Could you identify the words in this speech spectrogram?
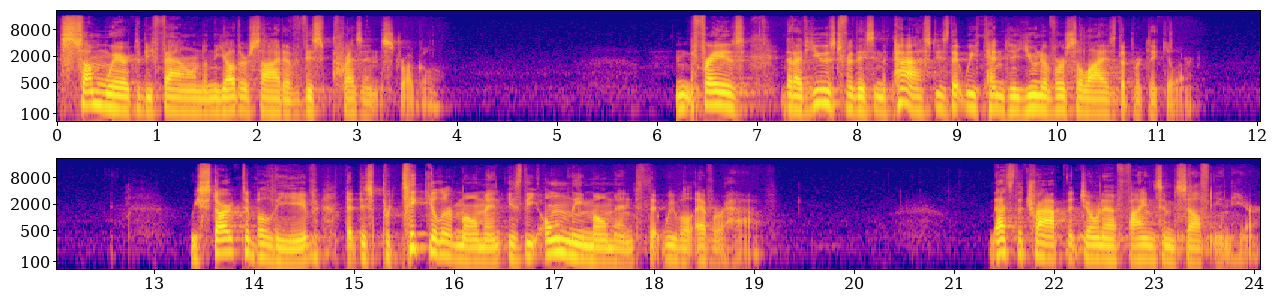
somewhere to be found on the other side of this present struggle. And the phrase that I've used for this in the past is that we tend to universalize the particular. We start to believe that this particular moment is the only moment that we will ever have. That's the trap that Jonah finds himself in here.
